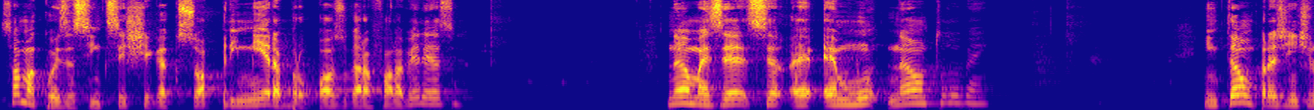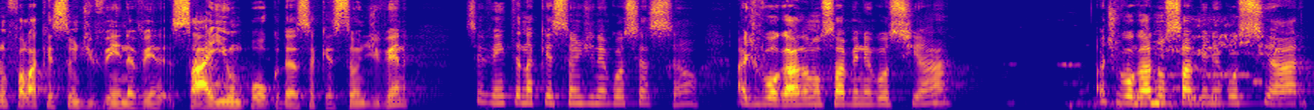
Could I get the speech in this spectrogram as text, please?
Sabe uma coisa assim que você chega com sua primeira proposta, o cara fala, beleza. Não, mas é, é, é muito. Não, tudo bem. Então, para a gente não falar questão de venda, venda, sair um pouco dessa questão de venda, você vem na questão de negociação. Advogado não sabe negociar. Advogado não sabe negociar.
